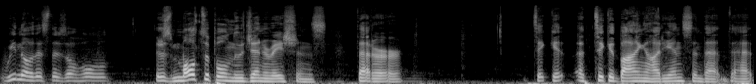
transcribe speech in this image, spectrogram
we know this. There's a whole, there's multiple new generations that are ticket a ticket buying audience and that that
